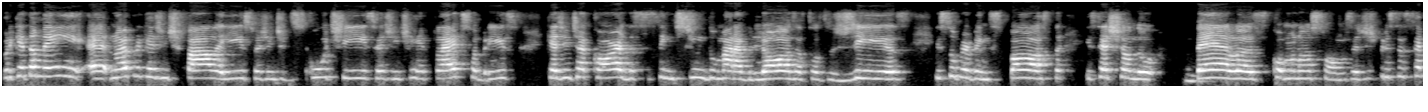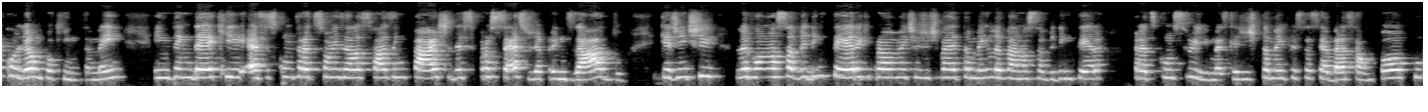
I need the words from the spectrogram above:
Porque também é, não é porque a gente fala isso, a gente discute isso, a gente reflete sobre isso, que a gente acorda se sentindo maravilhosa todos os dias e super bem disposta e se achando belas como nós somos. A gente precisa se acolher um pouquinho também entender que essas contradições elas fazem parte desse processo de aprendizado que a gente levou a nossa vida inteira que provavelmente a gente vai também levar a nossa vida inteira para desconstruir, mas que a gente também precisa se abraçar um pouco,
